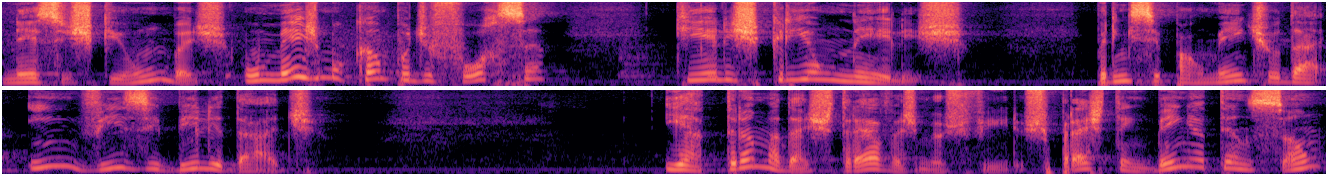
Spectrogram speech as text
nesses quiumbas o mesmo campo de força que eles criam neles, principalmente o da invisibilidade. E a trama das trevas, meus filhos, prestem bem atenção,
